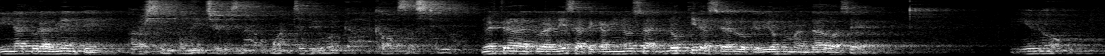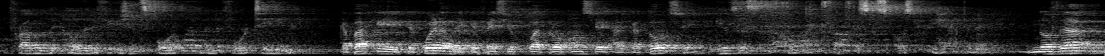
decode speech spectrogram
Y naturalmente, our sinful nature does not want to do what God calls us to. nuestra naturaleza pecaminosa no quiere hacer lo que Dios nos ha mandado a hacer. You know, probably know that Ephesians 4 11 to 14 Capaz que te acuerdas de que Efesios 4, 11 al 14 nos da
